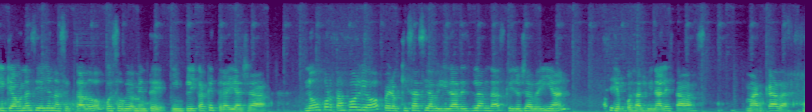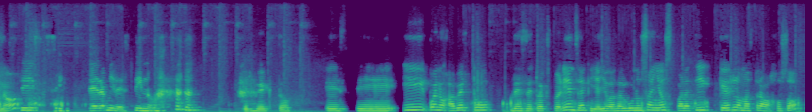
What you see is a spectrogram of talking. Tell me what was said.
y que aún así hayan aceptado, pues obviamente implica que traías ya, no un portafolio, pero quizás sí habilidades blandas que ellos ya veían, que pues al final estabas marcada, ¿no? Sí, sí, era mi destino. Perfecto. Este, y bueno, a ver tú, desde tu experiencia, que ya llevas algunos años, para ti, ¿qué es lo más trabajoso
